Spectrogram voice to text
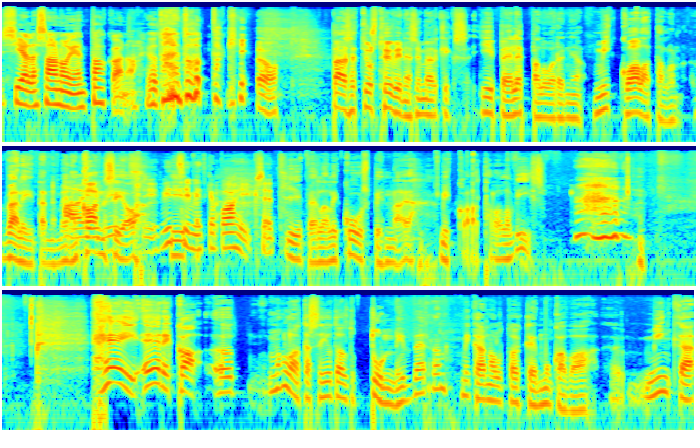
siellä sanojen takana, jotain tottakin. Joo. Pääset just hyvin esimerkiksi J.P. Leppäluoden ja Mikko Alatalon väliin tänne meidän Ai kansioon. Vitsi, vitsi JP mitkä pahikset. JPllä oli kuusi pinnaa ja Mikko Alatalolla viisi. Hei Erika, me ollaan tässä juteltu tunnin verran, mikä on ollut oikein mukavaa. Minkä,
